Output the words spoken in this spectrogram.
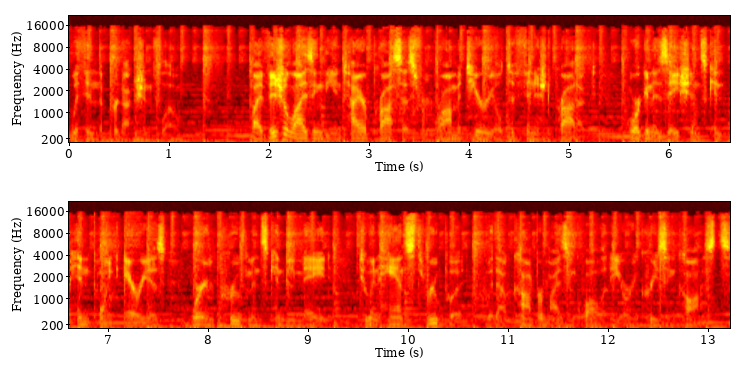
within the production flow. By visualizing the entire process from raw material to finished product, organizations can pinpoint areas where improvements can be made to enhance throughput without compromising quality or increasing costs.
